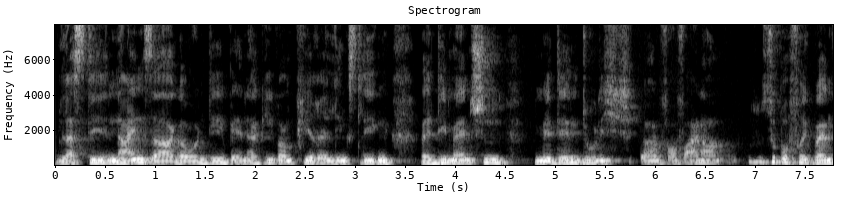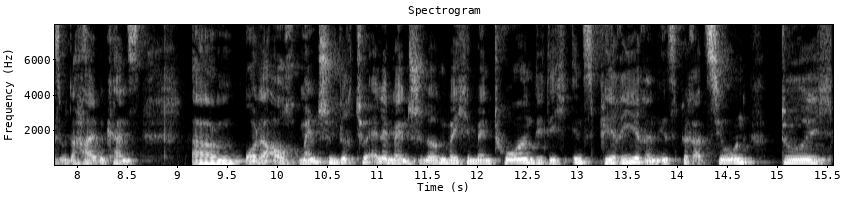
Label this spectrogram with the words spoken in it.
lass die Neinsager und die Energievampire links liegen, weil die Menschen, mit denen du dich äh, auf einer Superfrequenz unterhalten kannst, ähm, oder auch Menschen, virtuelle Menschen, irgendwelche Mentoren, die dich inspirieren, Inspiration durch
